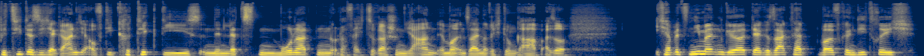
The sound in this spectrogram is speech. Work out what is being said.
bezieht er sich ja gar nicht auf die Kritik, die es in den letzten Monaten oder vielleicht sogar schon Jahren immer in seine Richtung gab. Also ich habe jetzt niemanden gehört, der gesagt hat, Wolfgang Dietrich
